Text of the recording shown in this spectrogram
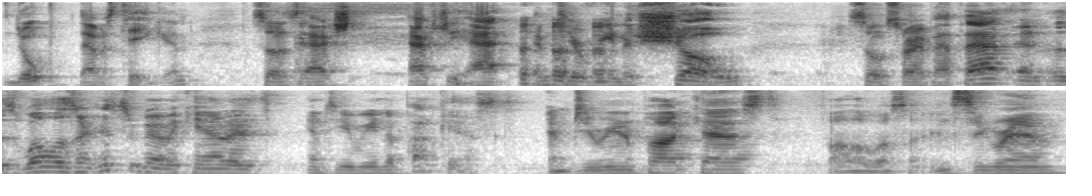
Nope, that was taken. So it's actually actually at Empty Arena Show. So sorry about that. And as well as our Instagram account is Empty Arena Podcast. Empty Arena Podcast. Follow us on Instagram.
